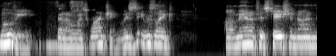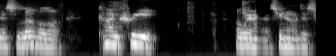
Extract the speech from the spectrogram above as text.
movie that I was watching. It was it was like a manifestation on this level of concrete awareness. You know, this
